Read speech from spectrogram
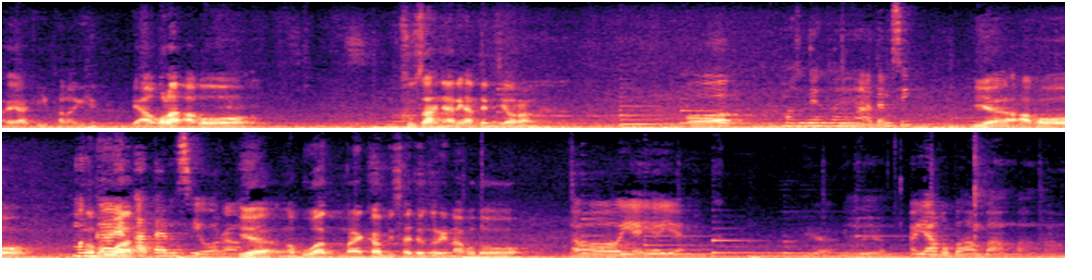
ya kita lagi. Ya aku lah, aku susah nyari atensi orang. Oh maksudnya susahnya atensi? Iya, aku Menggait ngebuat atensi orang. Iya, ngebuat mereka bisa dengerin aku tuh Oh iya iya iya. Iya, gitu ya. Oh ya aku paham paham paham paham.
